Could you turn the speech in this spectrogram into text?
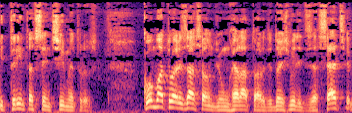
e 30 centímetros. Como atualização de um relatório de 2017,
